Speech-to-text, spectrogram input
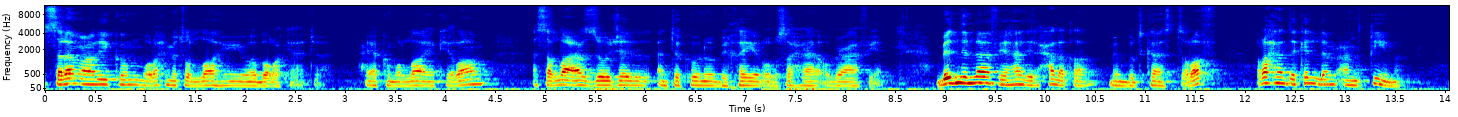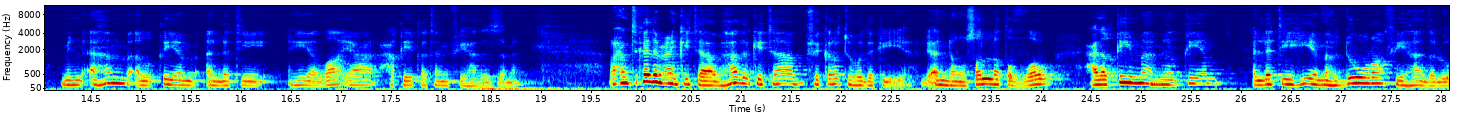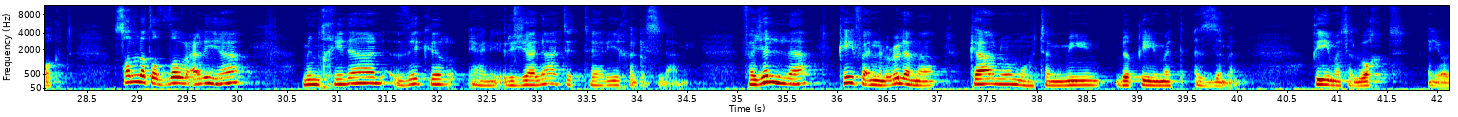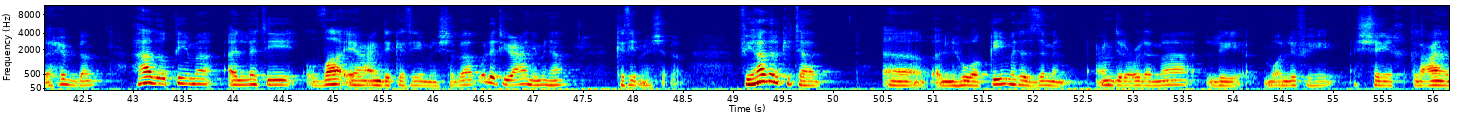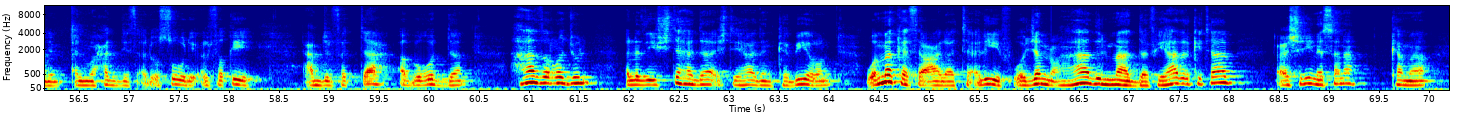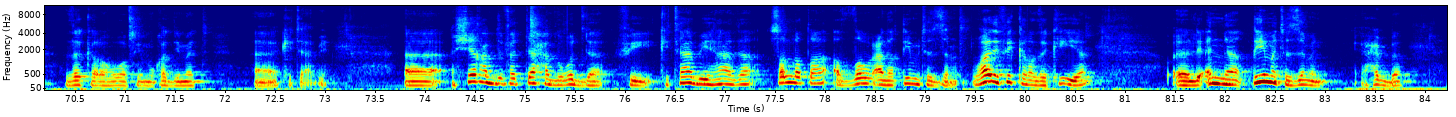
السلام عليكم ورحمة الله وبركاته. حياكم الله يا كرام. أسأل الله عز وجل أن تكونوا بخير وبصحة وبعافية. بإذن الله في هذه الحلقة من بودكاست رف راح نتكلم عن قيمة من أهم القيم التي هي ضائعة حقيقة في هذا الزمن. راح نتكلم عن كتاب هذا الكتاب فكرته ذكية لأنه سلط الضوء على قيمة من القيم التي هي مهدورة في هذا الوقت. سلط الضوء عليها من خلال ذكر يعني رجالات التاريخ الإسلامي. فجل كيف أن العلماء كانوا مهتمين بقيمة الزمن. قيمة الوقت أيها الأحبة هذه القيمة التي ضائعة عند كثير من الشباب والتي يعاني منها كثير من الشباب. في هذا الكتاب آه، اللي هو قيمة الزمن عند العلماء لمؤلفه الشيخ العالم المحدث الأصولي الفقيه عبد الفتاح أبو غدة هذا الرجل الذي اجتهد اجتهادا كبيرا ومكث على تأليف وجمع هذه المادة في هذا الكتاب عشرين سنة كما ذكر هو في مقدمة آه، كتابه. آه، الشيخ عبد الفتاح أبو غدة في كتابه هذا سلط الضوء على قيمة الزمن وهذه فكرة ذكية لأن قيمة الزمن أحبة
